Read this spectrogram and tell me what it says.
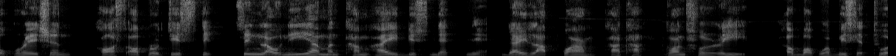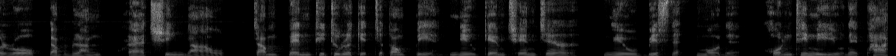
operation cost of logistics สิ่งเหล่านี้มันทำให้ business เนี่ยได้รับความท้าทายกอนเฟอรี่เขาบอกว่าบิสเนสทั่วโลกกำลัง crashing down จำเป็นที่ธุรกิจจะต้องเปลี่ยน new game changer new business model คนที่มีอยู่ในภาค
